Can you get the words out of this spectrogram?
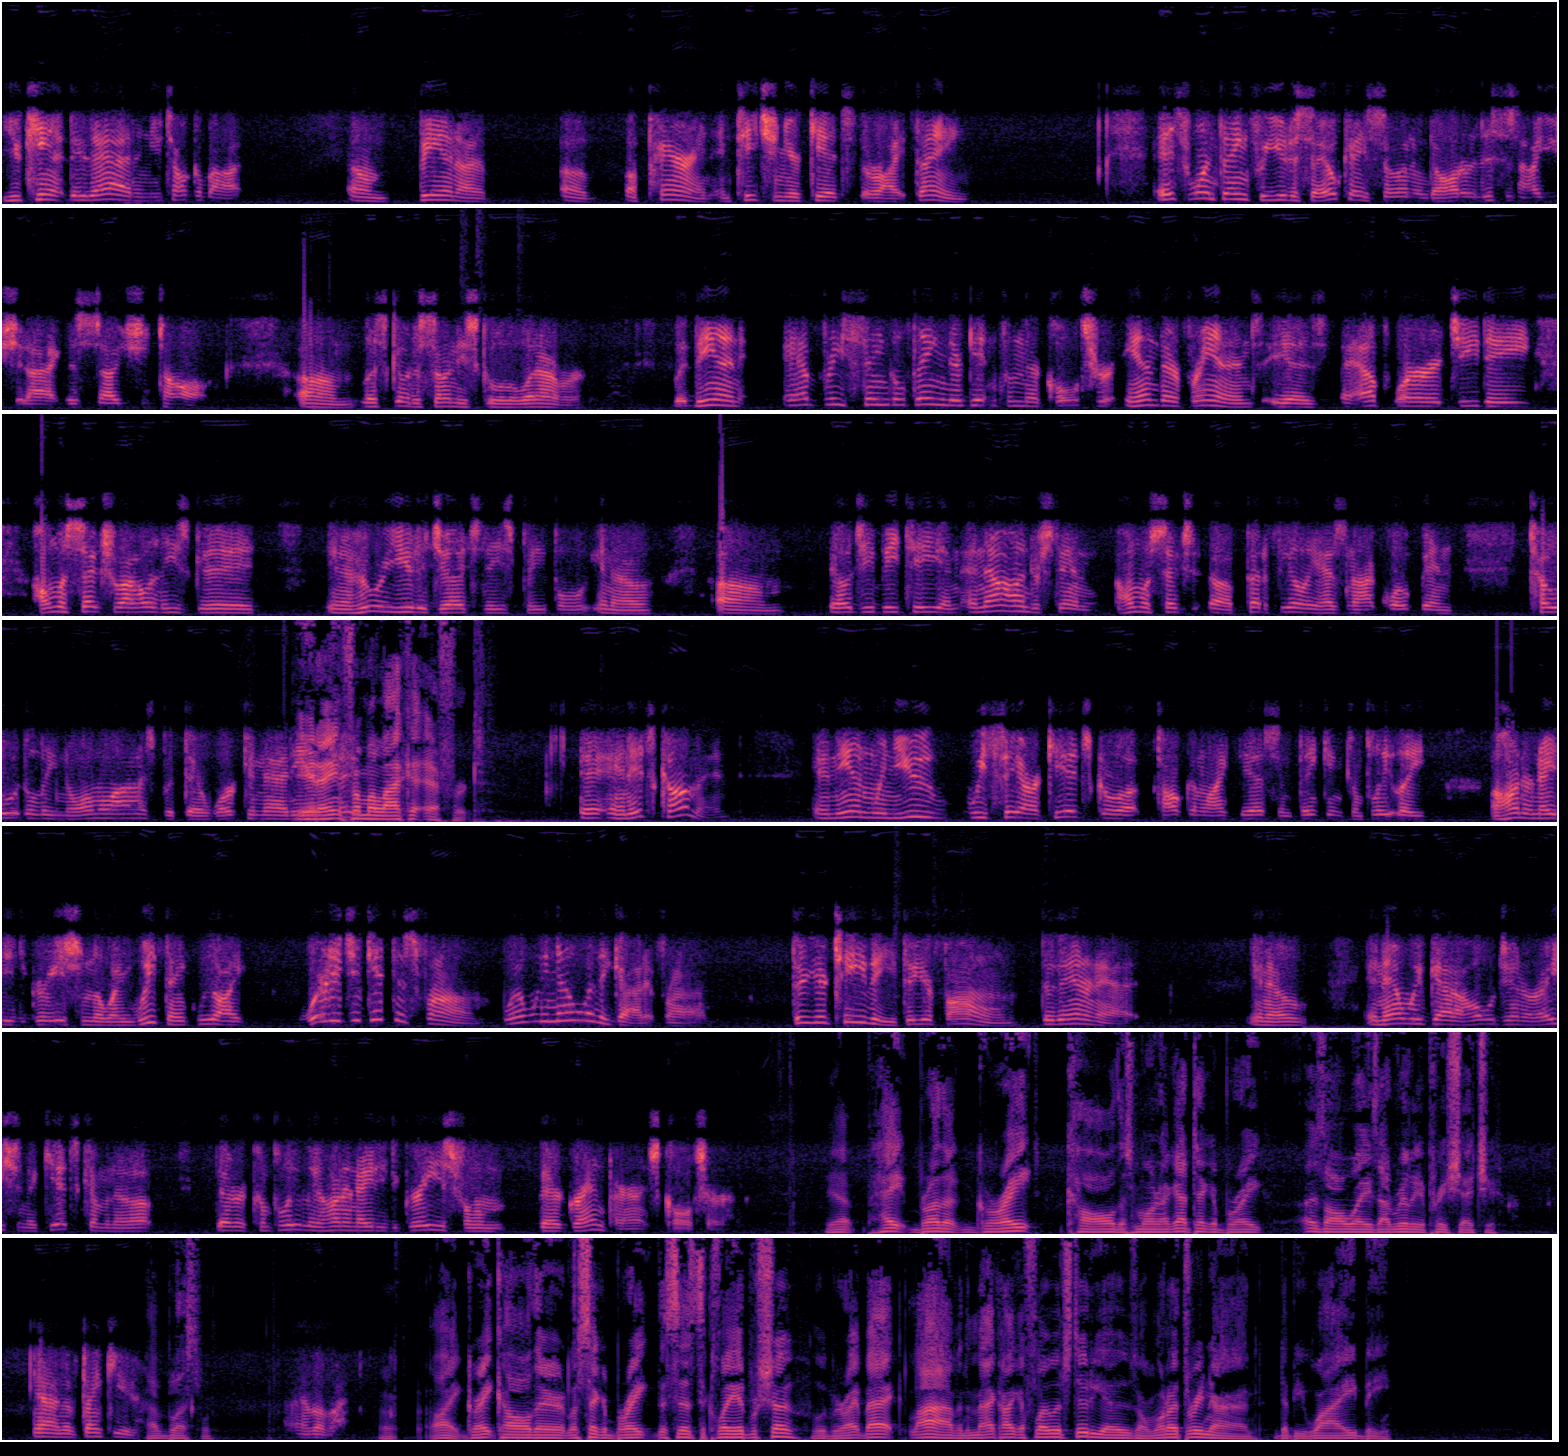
you can't do that. And you talk about um, being a, a a parent and teaching your kids the right thing. It's one thing for you to say, "Okay, son and daughter, this is how you should act. This is how you should talk." um, let's go to Sunday school or whatever. But then every single thing they're getting from their culture and their friends is the F word, GD, homosexuality is good. You know, who are you to judge these people? You know, um, LGBT, and, and now I understand homosexual uh, pedophilia has not quote been totally normalized, but they're working that in. It ain't too from a lack of effort. and and it's coming. And then when you we see our kids grow up talking like this and thinking completely 180 degrees from the way we think, we like, where did you get this from? Well, we know where they got it from. Through your TV, through your phone, through the internet. You know, and now we've got a whole generation of kids coming up that are completely 180 degrees from their grandparents' culture. Yep. Hey, brother, great call this morning. I got to take a break. As always, I really appreciate you. Yeah, no, thank you. Have a blessed one. Bye bye. All right, great call there. Let's take a break. This is the Clay Edwards Show. We'll be right back live in the Mac Haga Flowood Studios on 1039 WYAB.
